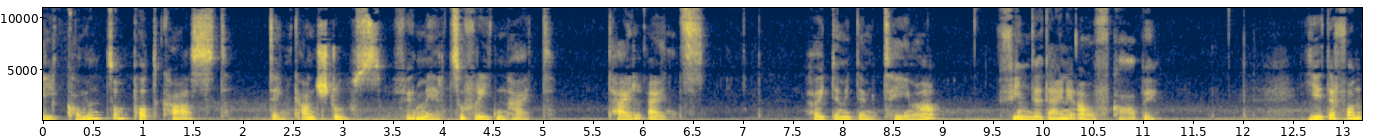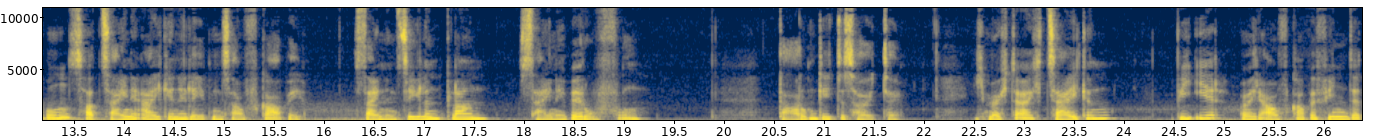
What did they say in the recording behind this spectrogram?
Willkommen zum Podcast Denkanstoß für mehr Zufriedenheit Teil 1. Heute mit dem Thema Finde deine Aufgabe. Jeder von uns hat seine eigene Lebensaufgabe, seinen Seelenplan, seine Berufung. Darum geht es heute. Ich möchte euch zeigen, wie ihr eure Aufgabe findet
